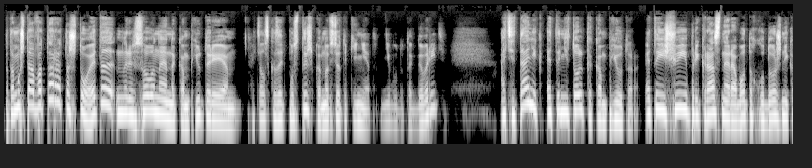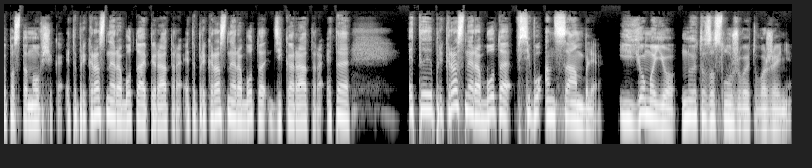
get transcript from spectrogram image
Потому что «Аватар» — это что? Это нарисованная на компьютере, хотел сказать пустышка, но все-таки нет, не буду так говорить. А «Титаник» — это не только компьютер, это еще и прекрасная работа художника-постановщика, это прекрасная работа оператора, это прекрасная работа декоратора, это, это прекрасная работа всего ансамбля. И ё-моё, ну это заслуживает уважения.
